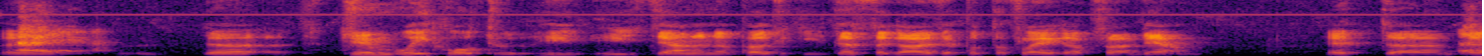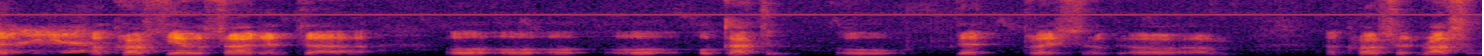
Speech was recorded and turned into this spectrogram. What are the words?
Uh, uh, Jim Weekotu, he, he's down in Opotiki. That's the guy that put the flag upside down at, um, Oh, at across the other side at uh, o, o, o, o, Okatu, or that place uh, um, across at Russell.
